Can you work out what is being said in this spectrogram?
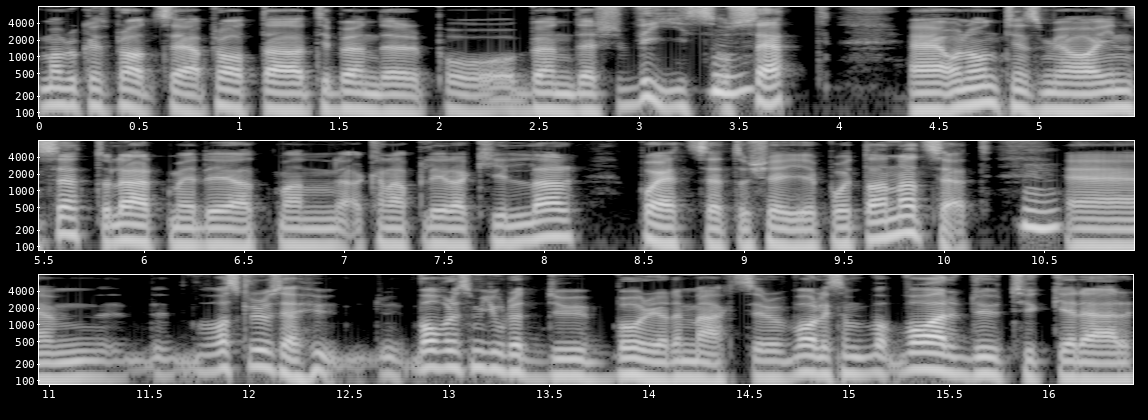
man brukar prata, säga, prata till bönder på bönders vis och Mm. sätt. Eh, och någonting som jag har insett och lärt mig det är att man kan appellera killar på ett sätt och tjejer på ett annat sätt. Mm. Eh, vad skulle du säga, hur, vad var det som gjorde att du började med aktier och vad, liksom, vad, vad är det du tycker är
